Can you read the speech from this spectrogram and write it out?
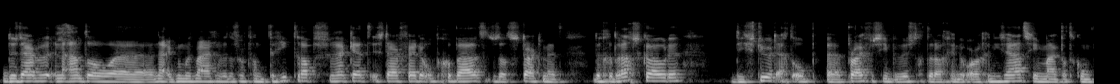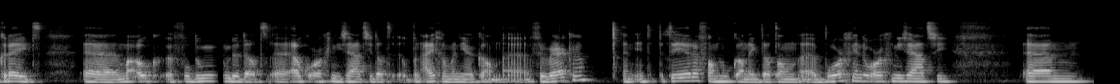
dus daar hebben we een aantal, uh, nou ik noem het maar eigenlijk een soort van drietrapsraket is daar verder opgebouwd. Dus dat start met de gedragscode, die stuurt echt op uh, privacybewust gedrag in de organisatie, maakt dat concreet, uh, maar ook uh, voldoende dat elke organisatie dat op een eigen manier kan verwerken en interpreteren van hoe kan ik dat dan borgen in de organisatie. Um,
